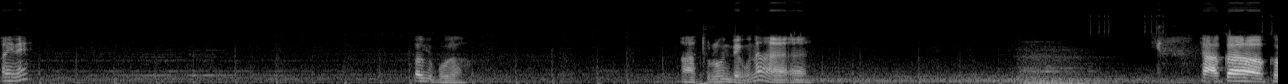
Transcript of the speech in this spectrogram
아니네? 여기 뭐야? 아, 들어온 데구나. 아, 아. 자, 아까 그,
